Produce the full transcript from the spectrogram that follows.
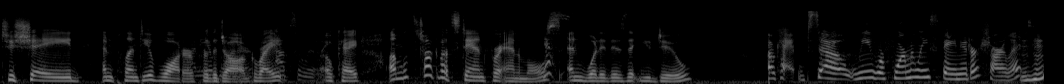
to shade and plenty of water plenty for the dog, water. right? Absolutely. Okay. Um, let's talk about Stand for Animals yes. and what it is that you do. Okay, so we were formerly Spay Neuter Charlotte, mm -hmm.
